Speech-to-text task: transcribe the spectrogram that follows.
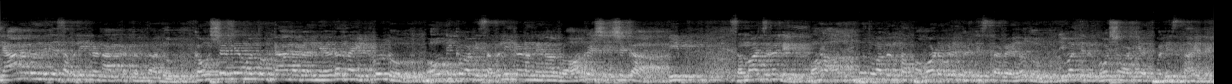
ಜ್ಞಾನದೊಂದಿಗೆ ಸಬಲೀಕರಣ ಆಗ್ತಕ್ಕಂಥದ್ದು, ಕೌಶಲ್ಯ ಮತ್ತು ಜ್ಞಾನಗಳನ್ನೆರಡನ್ನ ಇಟ್ಕೊಂಡು ಭೌತಿಕವಾಗಿ ಸಬಲೀಕರಣ ಏನಾದರೂ ಆದರೆ ಶಿಕ್ಷಕ, ಈ ಸಮಾಜದಲ್ಲಿ ಬಹಳ ಅದ್ಭುತವಾದಂಥ ಪವಾಡಗಳು ಘಟಿಸ್ತವೆ ಅನ್ನೋದು ಇವತ್ತಿನ ಘೋಷವಾಕ್ಯ ಧ್ವನಿಸ್ತಾ ಇದೆ.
